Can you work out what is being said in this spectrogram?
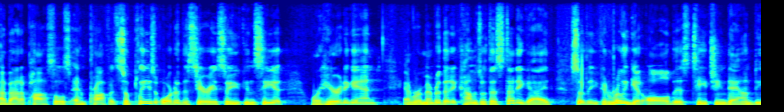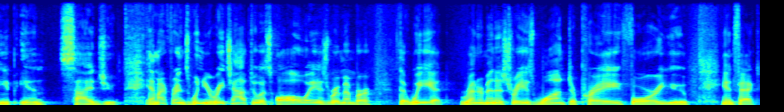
about apostles and prophets. So please order the series so you can see it or hear it again. And remember that it comes with a study guide so that you can really get all this teaching down deep inside you. And my friends, when you reach out to us, always remember that we at Renner Ministries want to pray for you. In fact,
